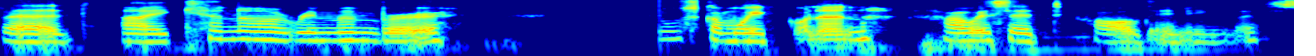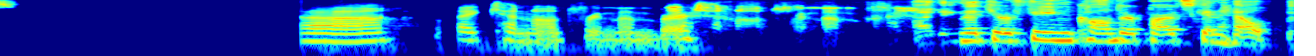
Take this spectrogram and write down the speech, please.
but I cannot remember Nuuskamuikkunen. How is it called in English? Uh, I cannot remember. I think that your Finn counterparts can help.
